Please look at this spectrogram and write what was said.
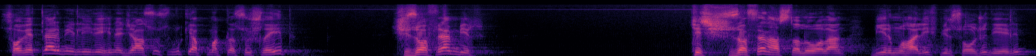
Sovyetler Birliği lehine casusluk yapmakla suçlayıp şizofren bir ki şizofren hastalığı olan bir muhalif, bir solcu diyelim,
